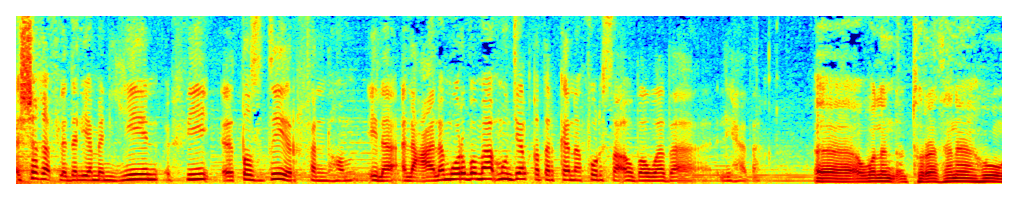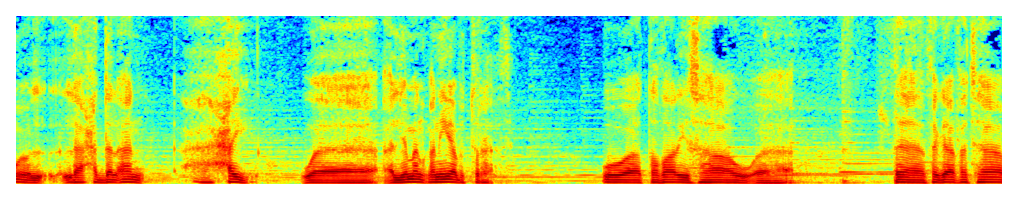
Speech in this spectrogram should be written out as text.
الشغف لدى اليمنيين في تصدير فنهم إلى العالم؟ وربما مونديال قطر كان فرصة أو بوابة لهذا. آه، اولا تراثنا هو لحد الآن حي واليمن غنية بالتراث وتضاريسها وثقافتها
